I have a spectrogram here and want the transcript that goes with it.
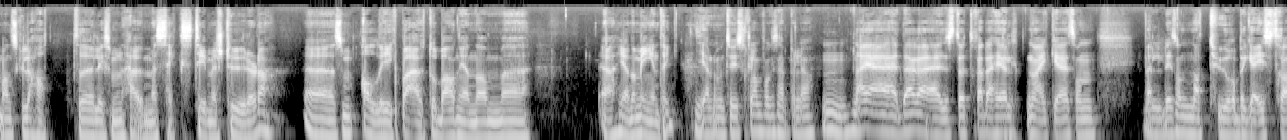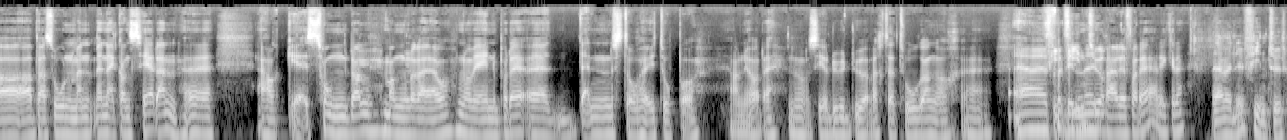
man skulle hatt eh, liksom en haug med seks timers turer, da. eh, Som alle gikk på autobahn gjennom, ja, gjennom ingenting. Gjennom Tyskland, eksempel, ja. Mm. Nei, jeg, der er, jeg støtter jeg deg helt. Nå er jeg ikke sånn veldig sånn naturbegeistra person, men, men jeg kan se den. Jeg har ikke Sogndal mangler jeg òg, når vi er inne på det. Den står høyt oppe. Han gjør det. Nå sier du du har vært der to ganger. Eh, Fin, fin tur herifra, det, er det ikke det? Det er en veldig fin tur.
